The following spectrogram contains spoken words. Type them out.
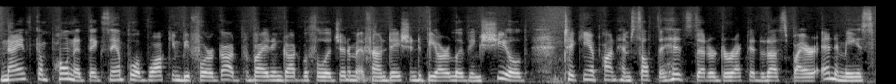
Ninth component, the example of walking before God, providing God with a legitimate foundation to be our living shield, taking upon himself the hits that are directed at us by our enemies,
